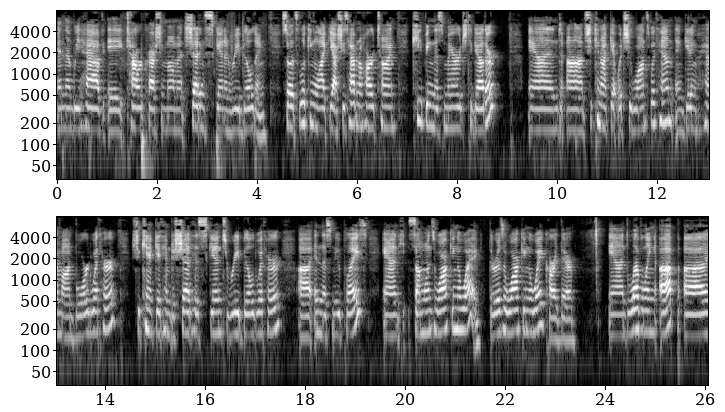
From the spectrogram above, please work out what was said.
And then we have a tower crashing moment, shedding skin and rebuilding. So it's looking like, yeah, she's having a hard time keeping this marriage together. And uh, she cannot get what she wants with him and getting him on board with her. She can't get him to shed his skin to rebuild with her uh, in this new place and someone's walking away. There is a walking away card there. And leveling up uh,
